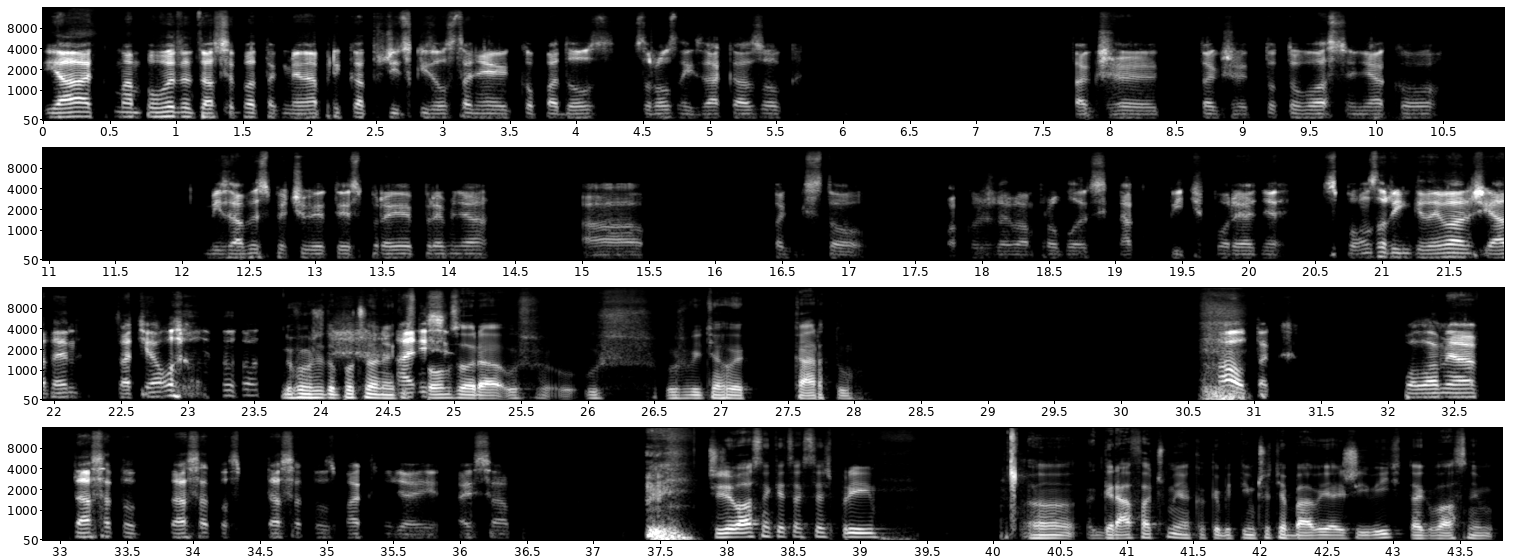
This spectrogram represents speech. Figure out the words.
Ja, ak mám povedať za seba, tak mne napríklad vždycky zostane kopa dosť z rôznych zákazok. Takže, takže toto vlastne nejako mi zabezpečuje tie spreje pre mňa a takisto akože nemám problém si nakúpiť poriadne. Sponsoring nemám žiaden zatiaľ. Dúfam, že to počúva nejaký Ani sponzor a už, už, už vyťahuje kartu. Ale tak podľa mňa dá sa to, dá sa to, dá sa to zmaknúť aj, aj sám. Čiže vlastne, keď sa chceš pri uh, grafačmi, ako keby tým, čo ťa baví aj živiť, tak vlastne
